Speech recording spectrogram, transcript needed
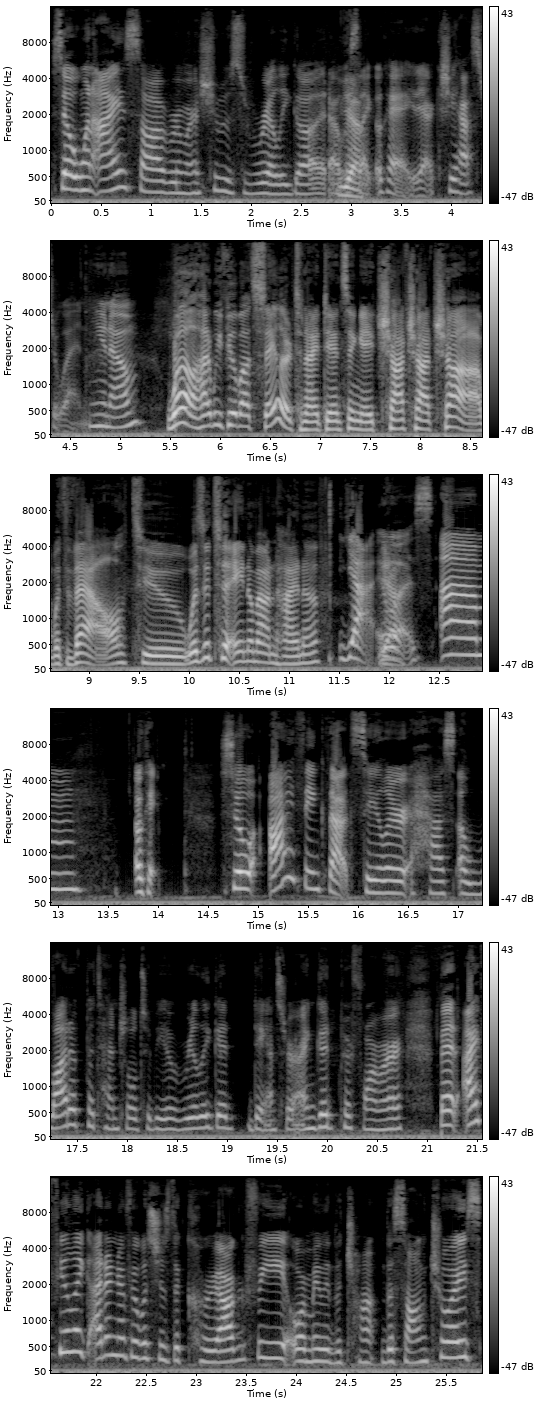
So when I saw a Rumer, she was really good. I was Yeah. like, okay, yeah, she has to win, you know? Well, how do we feel about Sailor tonight dancing a cha cha cha with Val to was it to Ain't No Mountain High Enough? Yeah, it Yeah. was. Um okay. So I think that Sailor has a lot of potential to be a really good dancer and good performer, but I feel like I don't know if it was just the choreography or maybe the cho- the song choice,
